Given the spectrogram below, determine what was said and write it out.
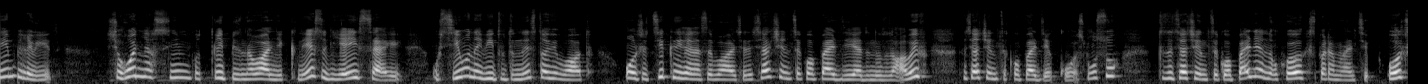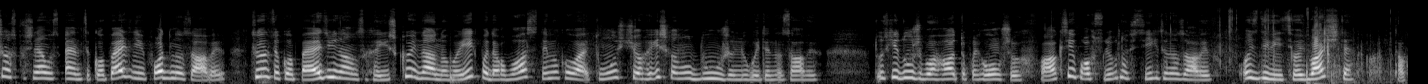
Всім привіт! Сьогодні я снім про три пізнавальні книги з однієї серії. Усі вони від видавництва Віват. Отже, ці книги називаються Дитяча енциклопедія динозаврів, Дитяча енциклопедія космосу та Дитяча енциклопедія наукових експериментів. Отже, розпочнемо з енциклопедії про динозаврів. Цю енциклопедію нам з Грішкою на Новий рік подарував Святий Миколай, тому що Грішка ну дуже любить динозаврів. Тут є дуже багато приголомшливих фактів про абсолютно всіх динозаврів. Ось дивіться, ось бачите? Так.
